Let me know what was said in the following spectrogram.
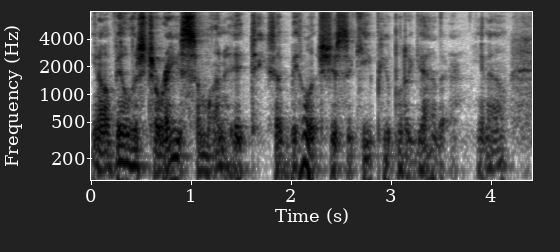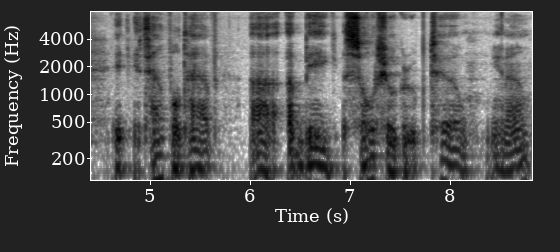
you know a village to raise someone. It takes a village just to keep people together. You know, it, it's helpful to have uh, a big social group too. You know,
